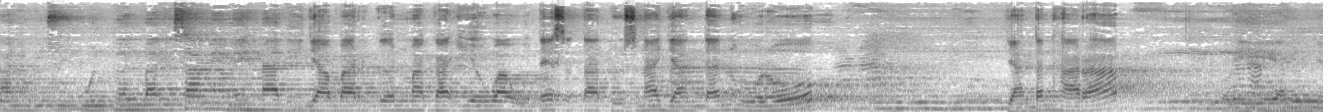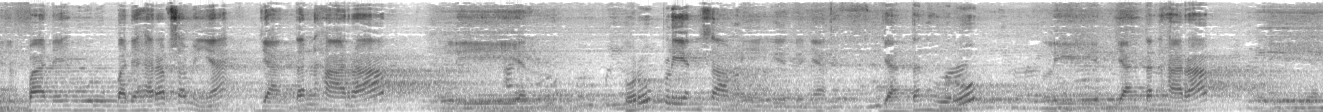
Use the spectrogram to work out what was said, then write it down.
anu disukunkeun bari samemehna dijabarkeun maka ieu wau teh statusna jantan huruf jantan harap lin. Badai huruf badai harap saminya jantan harap lin. Huruf lin sami gitunya jantan huruf lin. Jantan harap lin.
